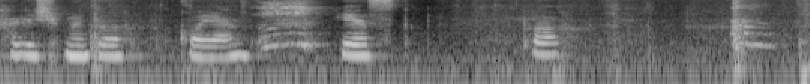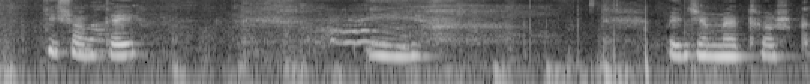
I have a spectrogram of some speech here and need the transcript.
Już dojechaliśmy do Kojan. Jest po dziesiątej i będziemy troszkę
